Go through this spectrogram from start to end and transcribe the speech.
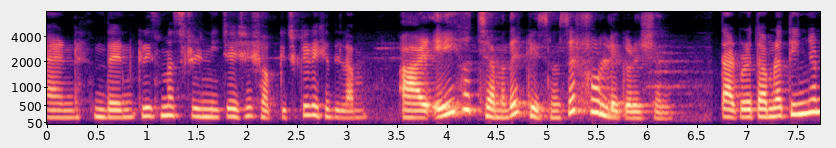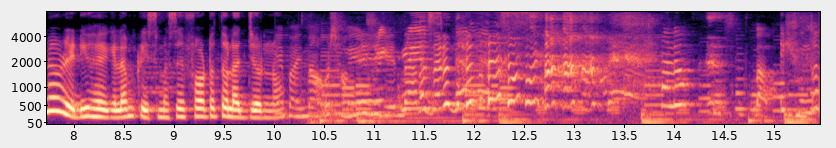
অ্যান্ড দেন ক্রিসমাস ট্রির নিচে এসে সব কিছুকে রেখে দিলাম। আর এই হচ্ছে আমাদের ক্রিসমাসের ফুল ডেকোরেশন তারপরে তো আমরা তিনজনেও রেডি হয়ে গেলাম ক্রিসমাসের ফটো তোলার জন্য সুন্দর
